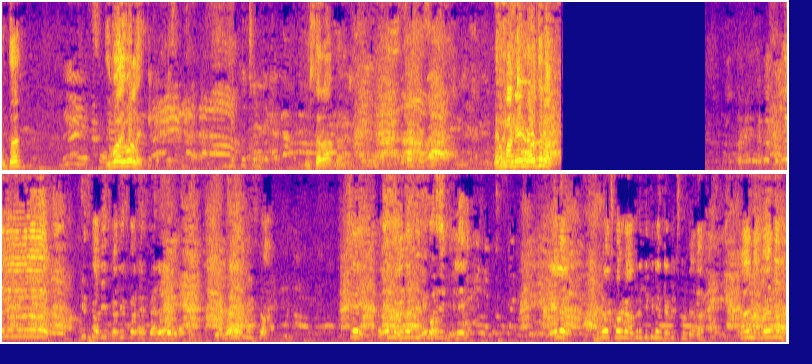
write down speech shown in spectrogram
ఎంత? ఇవ్వ ఇవ్వాలి. ఇస్తారా? అమ్మా నేను కడుతున్నా. తీసుకో తీసుకో తీసుకో తీసుకో. లేదు. లేదు. లేదు. నియోజకవర్గ అభివృద్ధికి నేను చెప్పించుకుంటానా? రానా లేదన్నా.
